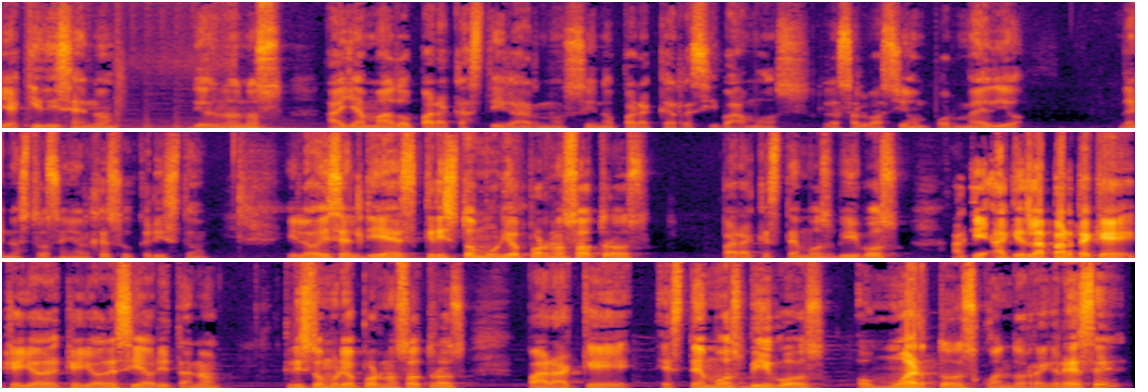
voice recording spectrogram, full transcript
Y aquí dice, ¿no? Dios no nos ha llamado para castigarnos, sino para que recibamos la salvación por medio de nuestro Señor Jesucristo. Y luego dice el 10, Cristo murió por nosotros para que estemos vivos. Aquí, aquí es la parte que, yo, que yo decía ahorita, ¿no? Cristo murió por nosotros para que estemos vivos o muertos cuando regrese,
